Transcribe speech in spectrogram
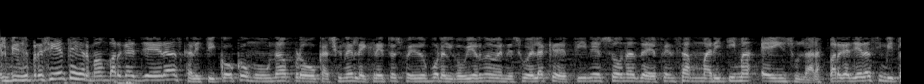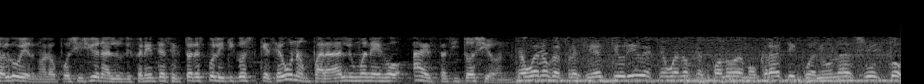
El vicepresidente Germán Vargas Lleras calificó como una provocación el decreto expedido por el gobierno de Venezuela que define zonas de defensa marítima e insular. Vargas Lleras invitó al gobierno, a la oposición, a los diferentes sectores políticos que se unan para darle un manejo a esta situación. Qué bueno que el presidente Uribe, qué bueno que el Polo Democrático en un asunto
